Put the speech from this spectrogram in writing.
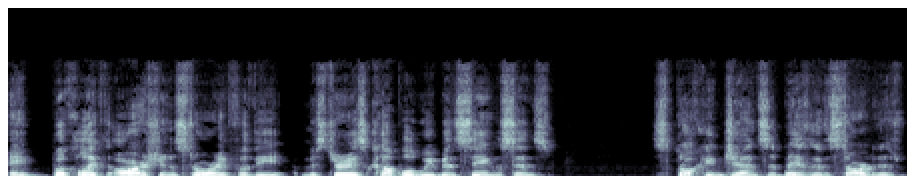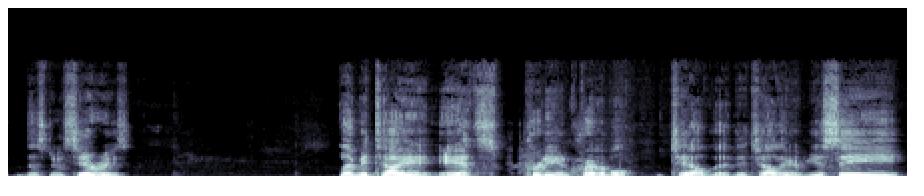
a book-length origin story for the mysterious couple we've been seeing since Stalking Jen, since basically the start of this, this new series. Let me tell you, it's pretty incredible tale that they tell here. You see,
